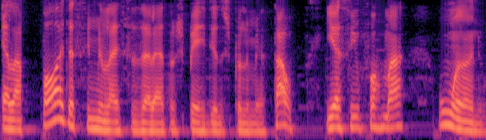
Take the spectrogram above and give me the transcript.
ela pode assimilar esses elétrons perdidos pelo metal e assim formar um ânion.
